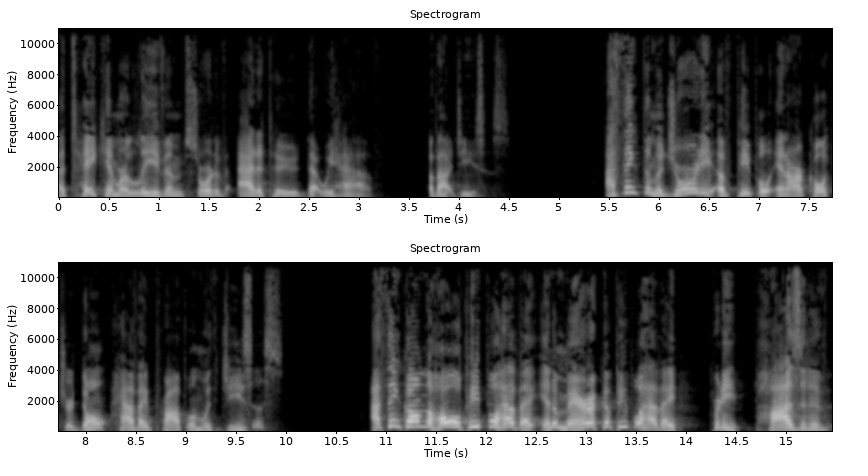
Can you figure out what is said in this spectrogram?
a take him or leave him sort of attitude that we have about Jesus. I think the majority of people in our culture don't have a problem with Jesus. I think on the whole, people have a, in America, people have a pretty positive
